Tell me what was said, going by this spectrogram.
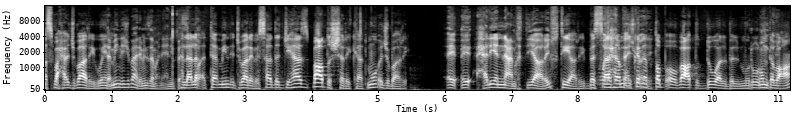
أصبح إجباري. وين؟ التامين إجباري من زمان يعني بس هلا لا التامين إجباري بس هذا الجهاز بعض الشركات مو إجباري. إيه، إيه، حاليا نعم اختياري. اختياري بس هذا ممكن إجباري. تطبقه بعض الدول بالمرور ممكن.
